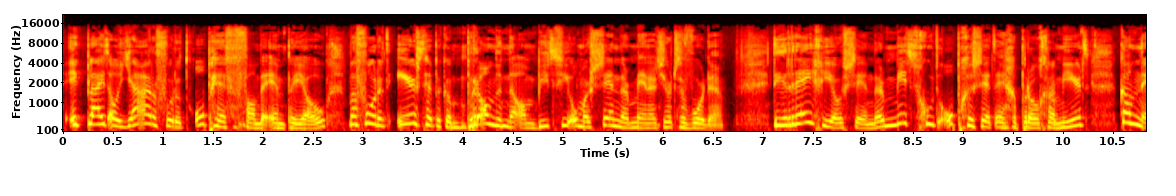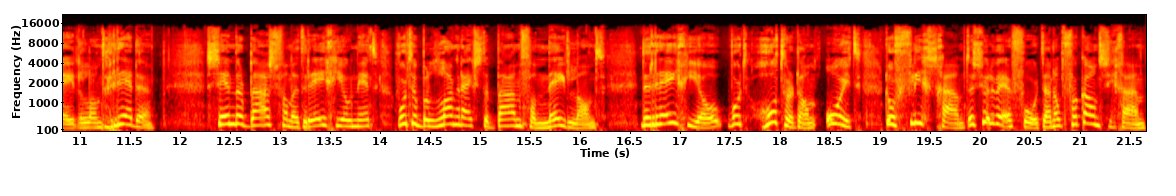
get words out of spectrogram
ik pleit al jaren voor het opheffen van de NPO, maar voor het eerst heb ik een brandende ambitie om er zendermanager te worden. Die regiozender, mits goed opgezet en geprogrammeerd, kan Nederland redden. Zenderbaas van het regionet wordt de belangrijkste baan van Nederland. De regio wordt hotter dan ooit. Door vliegschaamte zullen we er voortaan op vakantie gaan.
